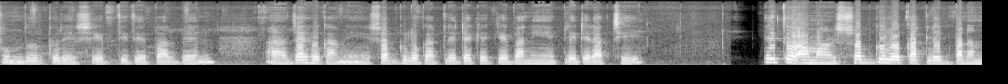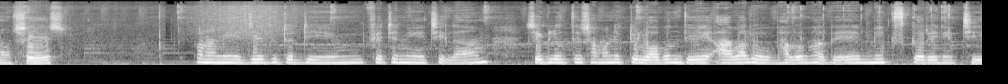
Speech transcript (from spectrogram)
সুন্দর করে শেপ দিতে পারবেন। যাই হোক, আমি সবগুলো কাটলেট একে একে বানিয়ে প্লেটে রাখছি। এই তো আমার সবগুলো কাটলেট বানানো শেষ। এখন আমি যে দুটো ডিম ফেটে নিয়েছিলাম, সেগুলোতে সামান্য একটু লবণ দিয়ে আবারও ভালোভাবে মিক্স করে নিচ্ছি।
